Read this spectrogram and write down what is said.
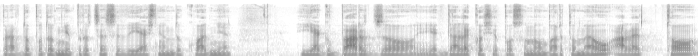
prawdopodobnie procesy wyjaśnią dokładnie, jak bardzo, jak daleko się posunął Bartomeu, ale to,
